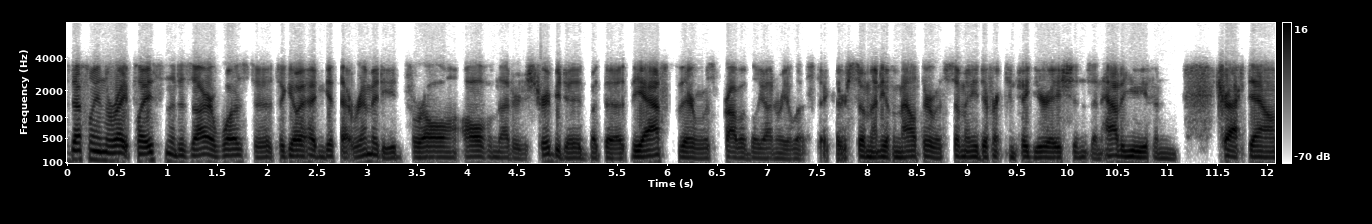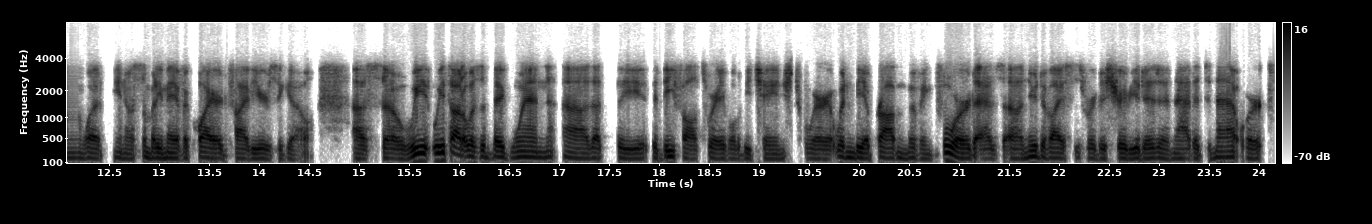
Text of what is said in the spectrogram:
definitely in the right place, and the desire was to to go ahead and get that remedied for all all of them that are distributed. But the the ask there was probably unrealistic. There's so many of them out there with so many different configurations, and how do you even track down what you know somebody may have acquired five years ago? Uh, so we we thought it was a big win uh, that the the defaults were able to be changed where it wouldn't be a problem moving forward as uh, new devices were distributed and added to networks.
